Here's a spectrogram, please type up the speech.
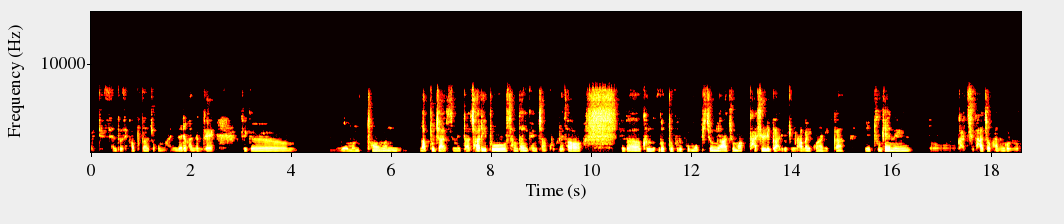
RT 샌드 생각보다는 조금 많이 내려갔는데 지금 모멘텀은 나쁘지 않습니다. 자리도 상당히 괜찮고 그래서 제가 그, 그것도 그리고 뭐 비중이 아주 막 다 실릴 거 아니고 좀 남아있고 하니까 이 두 개는 또 같이 가져가는 걸로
